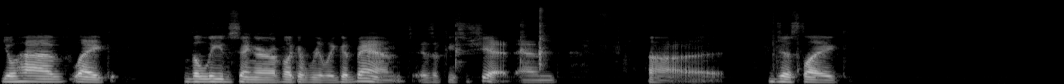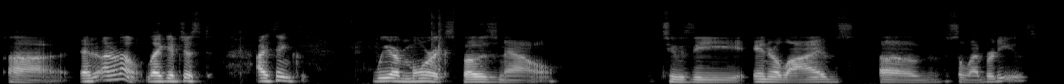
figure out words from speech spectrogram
you'll have like the lead singer of like a really good band is a piece of shit and uh just like uh and I don't know like it just I think we are more exposed now to the inner lives of celebrities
